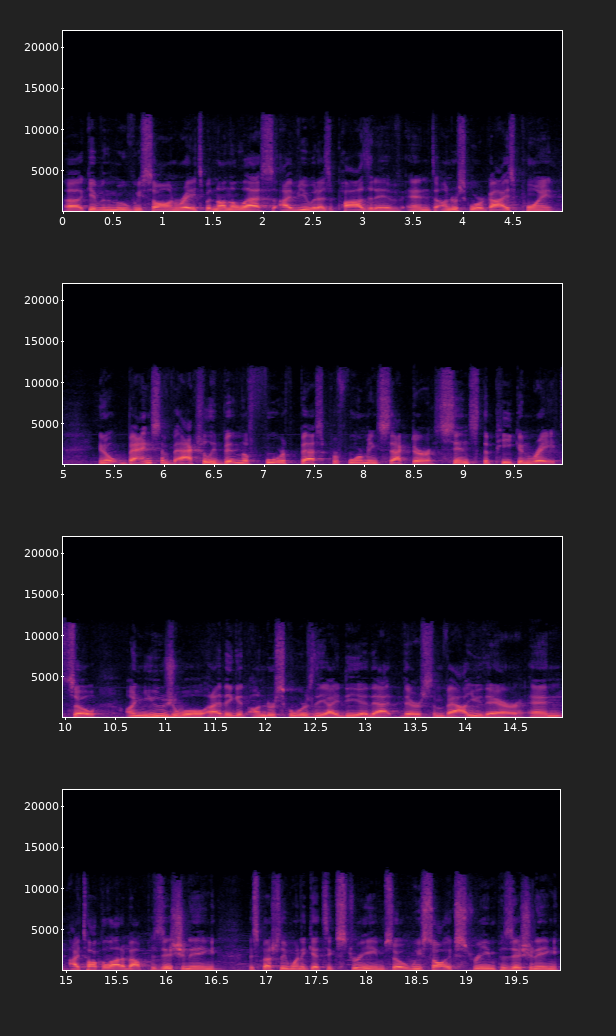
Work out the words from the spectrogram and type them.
uh, given the move we saw in rates. But nonetheless, I view it as a positive. And to underscore Guy's point, you know, banks have actually been the fourth best performing sector since the peak in rates. So unusual, and I think it underscores the idea that there's some value there. And I talk a lot about positioning, especially when it gets extreme. So we saw extreme positioning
